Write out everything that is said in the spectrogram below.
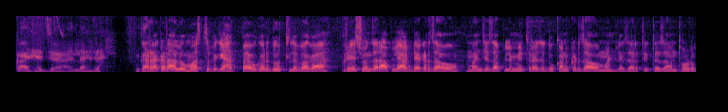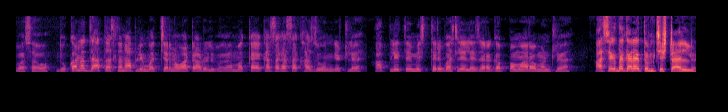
काय ह्याच्या आयला ह्याच्या घराकडे आलो मस्तपैकी हातपाय वगैरे धुतलं बघा. फ्रेश होऊन जरा आपल्या अड्ड्याकडे जावं म्हणजेच आपल्या मित्राच्या दुकानकडे जावं म्हटलं जरा तिथं जाऊन थोडं बसावं. दुकानात जात असताना आपली मच्छरनं वाट अडवली बघा. मग काय कसा कसा खाजवून घेतलं? आपले इथे मिस्त्री बसलेले जरा गप्पा मारावं म्हटलं. असं एकदा कराय तुमची स्टाईल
